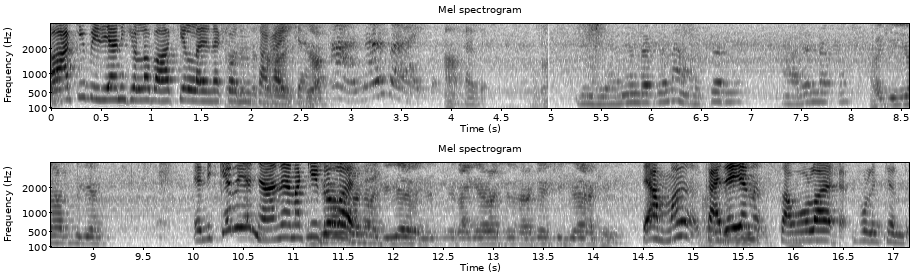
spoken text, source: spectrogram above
ബാക്കി ബിരിയാണിക്കുള്ള ബാക്കിയുള്ളതിനൊക്കെ ഒന്ന് സഹായിക്കാം ആ ഞാൻ സഹായിക്കും. അതെ. ബിരിയാണി ഉണ്ടാക്കാൻ ആർക്കറിയാം? ആരുണ്ടാക്കാം? അത് ശരിയാണ് ബിരിയാണി എനിക്കറിയാം ഞാൻ ദേ അമ്മ കരയാണ് സവോള പൊളിച്ചുണ്ട്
